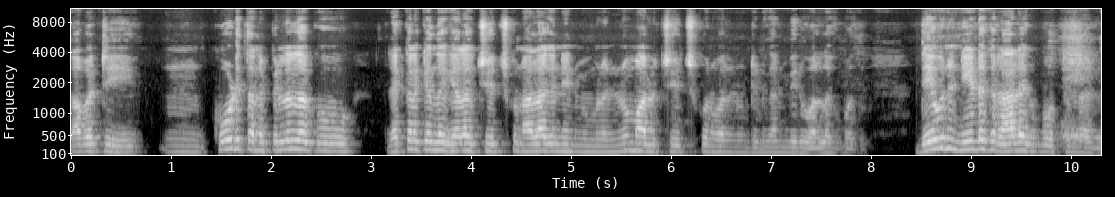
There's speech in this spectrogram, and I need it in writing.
కాబట్టి కోడి తన పిల్లలకు రెక్కల కింద ఎలా చేర్చుకుని అలాగే నేను మిమ్మల్ని నినుమాలు చేర్చుకుని వాళ్ళని ఉంటుంది కానీ మీరు వెళ్ళకపోతే దేవుని నీడకు రాలేకపోతున్నారు.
